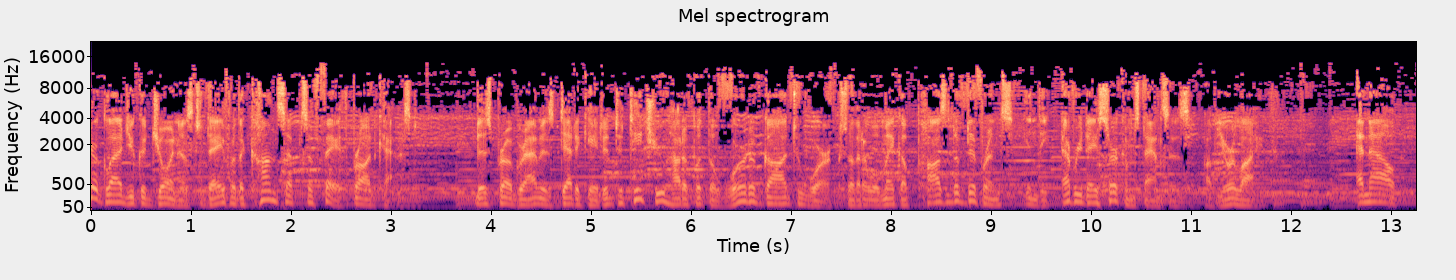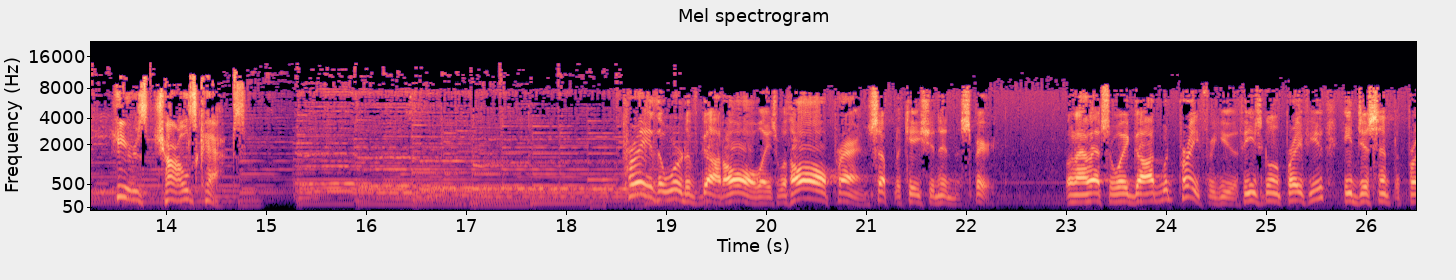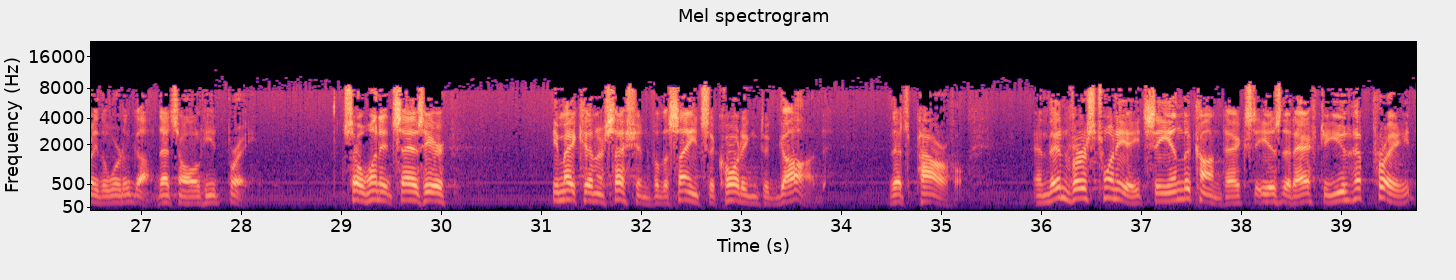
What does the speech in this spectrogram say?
We are glad you could join us today for the Concepts of Faith broadcast. This program is dedicated to teach you how to put the Word of God to work so that it will make a positive difference in the everyday circumstances of your life. And now, here's Charles Capps. Pray the Word of God always with all prayer and supplication in the Spirit. Well, now that's the way God would pray for you. If He's going to pray for you, He'd just simply pray the Word of God. That's all He'd pray. So when it says here, He make intercession for the saints according to God, that's powerful. And then verse 28, see in the context, is that after you have prayed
